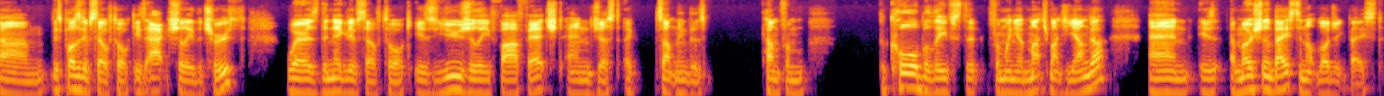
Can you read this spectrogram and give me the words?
um, this positive self talk is actually the truth, whereas the negative self talk is usually far fetched and just a, something that's come from the core beliefs that from when you're much much younger and is emotional based and not logic based.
